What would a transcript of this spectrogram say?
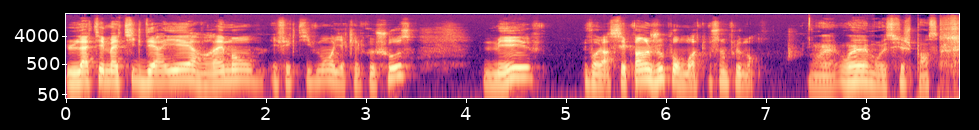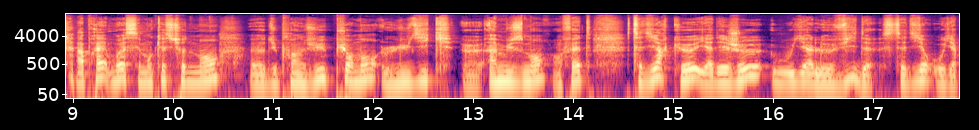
la thématique derrière, vraiment, effectivement, il y a quelque chose. Mais voilà, c'est pas un jeu pour moi, tout simplement. Ouais, ouais, moi aussi je pense. Après, moi c'est mon questionnement euh, du point de vue purement ludique, euh, amusement en fait. C'est-à-dire qu'il y a des jeux où il y a le vide, c'est-à-dire où il y a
